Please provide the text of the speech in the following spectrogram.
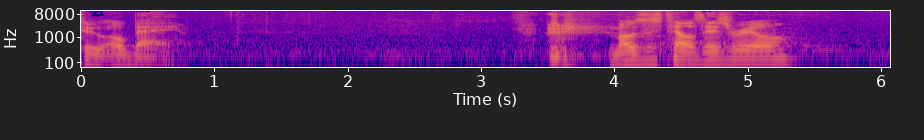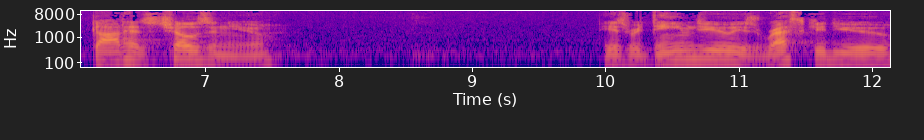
to obey. Moses tells Israel, God has chosen you he has redeemed you, He's rescued you,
